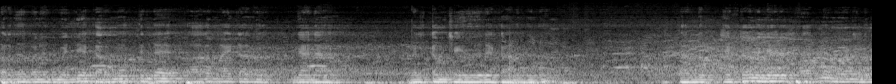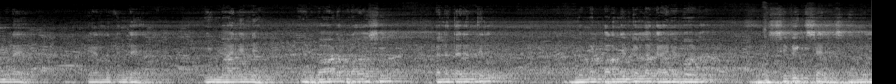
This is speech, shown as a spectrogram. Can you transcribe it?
പറഞ്ഞതുപോലെ ഒരു വലിയ കർമ്മത്തിന്റെ ഭാഗമായിട്ടാണ് ഞാൻ വെൽക്കം ചെയ്തതിനെ കാണുന്നത്. ഏറ്റവും വലിയൊരു പ്രോബ്ലമാണ് നമ്മുടെ കേരളത്തിന്റെ ഈ മാലിന്യം. ഒരുപാട് പ്രാവശ്യം പലതരത്തിൽ നമ്മൾ പറഞ്ഞിട്ടുള്ള കാര്യമാണ്. സിവിക് സെൻസ് നമ്മൾ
